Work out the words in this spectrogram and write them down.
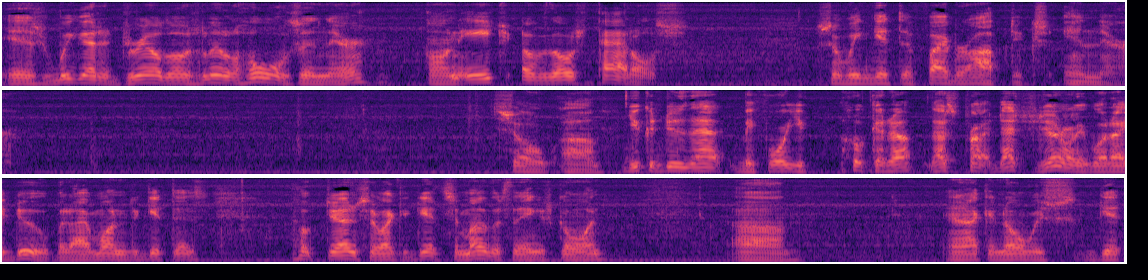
is we got to drill those little holes in there on each of those paddles so we can get the fiber optics in there. So um, you can do that before you hook it up. That's that's generally what I do but I wanted to get this hooked in so I could get some other things going. Um, and I can always get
